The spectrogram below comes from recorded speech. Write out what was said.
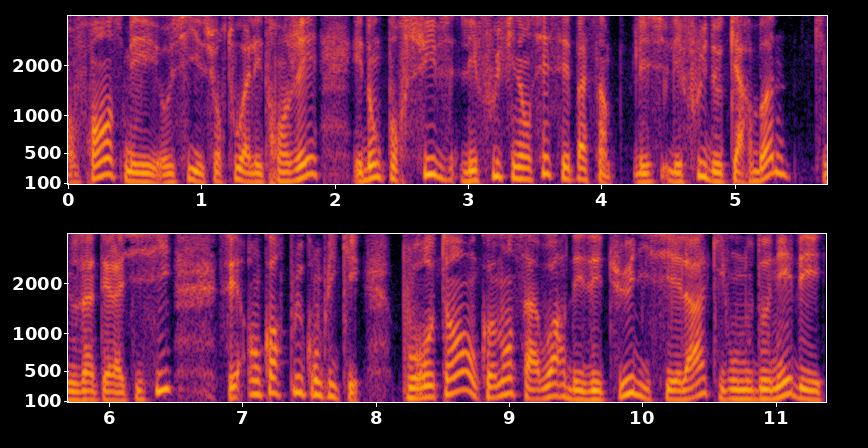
en France, mais aussi et surtout à l'étranger. Et donc, pour suivre les flux financiers, c'est pas simple. Les, les, flux de carbone qui nous intéressent ici, c'est encore plus compliqué. Pour autant, on commence à avoir des études ici et là qui vont nous donner des,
